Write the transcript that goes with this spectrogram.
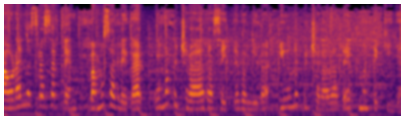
Ahora en nuestra sartén vamos a agregar una cucharada de aceite de oliva y una cucharada de mantequilla.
